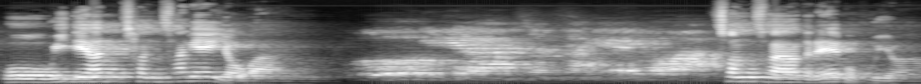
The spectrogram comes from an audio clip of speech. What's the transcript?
오 위대한 천상의 여왕 천사들의 모후여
